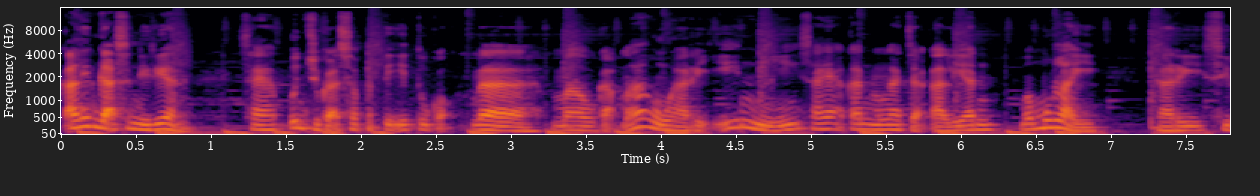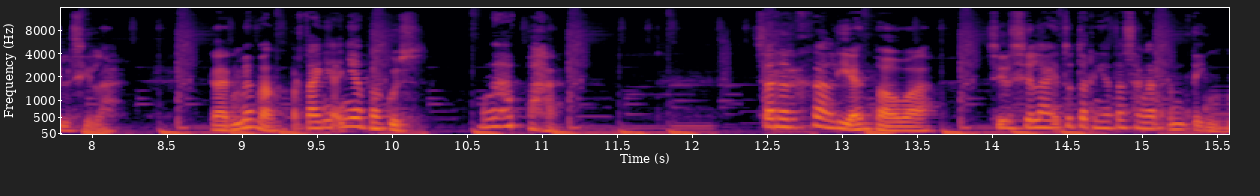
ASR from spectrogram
Kalian nggak sendirian. Saya pun juga seperti itu kok. Nah mau gak mau hari ini saya akan mengajak kalian memulai dari silsilah. Dan memang pertanyaannya bagus. Mengapa? Sadar kalian bahwa silsilah itu ternyata sangat penting?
